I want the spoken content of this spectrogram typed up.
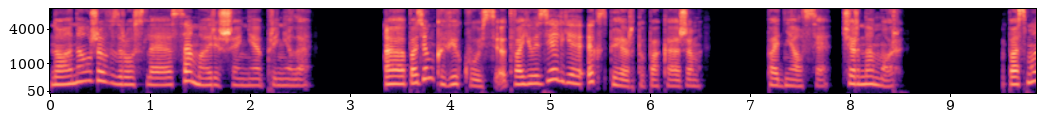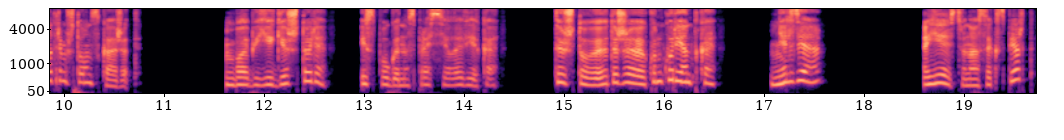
но она уже взрослая, сама решение приняла. «А пойдём-ка, Викусь, твоё зелье эксперту покажем», — поднялся Черномор. «Посмотрим, что он скажет». «Бабе Яге, что ли?» — испуганно спросила Вика. «Ты что, это же конкурентка. Нельзя». «Есть у нас эксперт,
